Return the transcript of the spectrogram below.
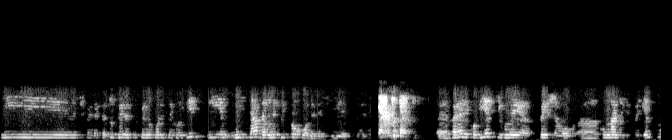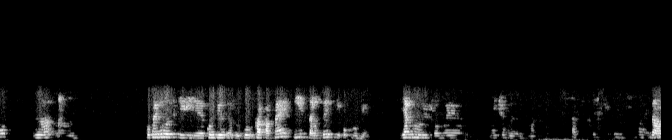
і чекайте, тут види суспільно корисних робіт і місця, де вони будуть проходити ці е, Е, Перелік об'єктів ми пишемо е, комунальне підприємство на м, комбі- е, ККП і Старостинські округи. Я думаю, що ви нічого не? Да.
